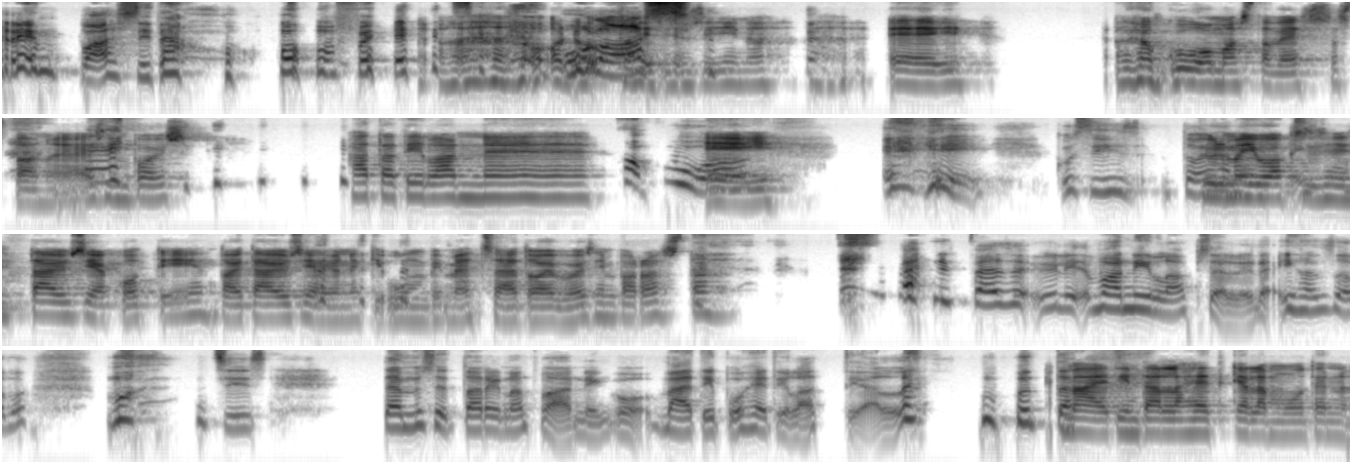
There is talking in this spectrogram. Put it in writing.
remppaa sitä. Odottaisin Ulos. siinä. Ei. Jonkun omasta vessastaan ajaisin pois. Hätätilanne. Apua. Ei. Ei. Kun siis Kyllä mä juoksisin sit täysiä kotiin tai täysiä jonnekin umpimetsään ja toivoisin parasta. Mä en nyt pääse yli, mä oon niin lapsellinen, ihan sama. Mutta siis tämmöiset tarinat vaan niin kuin, mä tipun heti lattialle. Mutta Mä etin tällä hetkellä muuten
